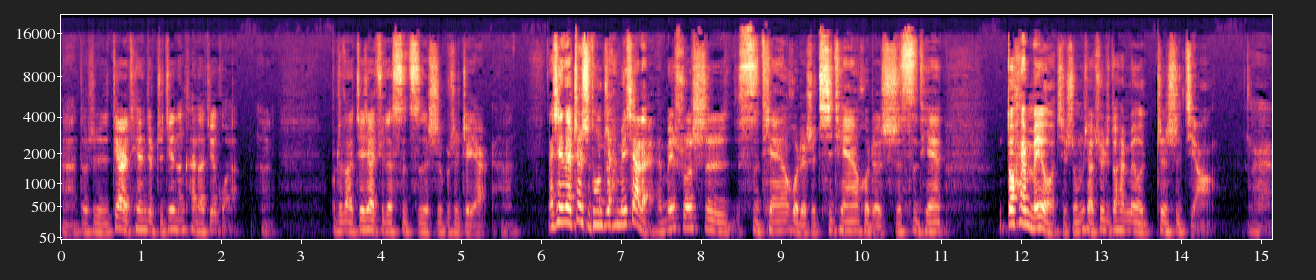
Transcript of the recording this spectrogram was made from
啊，都是第二天就直接能看到结果了。不知道接下去的四次是不是这样啊？那现在正式通知还没下来，还没说是四天或者是七天或者十四天，都还没有。其实我们小区里都还没有正式讲，哎，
